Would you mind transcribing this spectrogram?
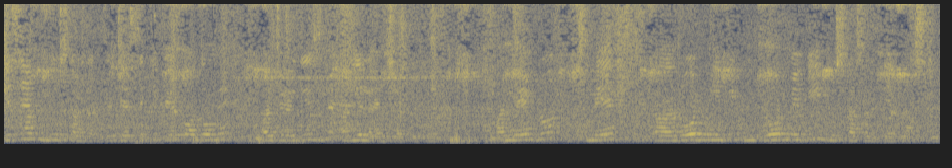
जिसे हम यूज़ कर सकते हैं जैसे कि पेड़ पौधों में और जर्गीज में और ये लाइट जाती है और मेन रोड में रोड में भी रोड में भी यूज़ कर सकते हैं plastic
